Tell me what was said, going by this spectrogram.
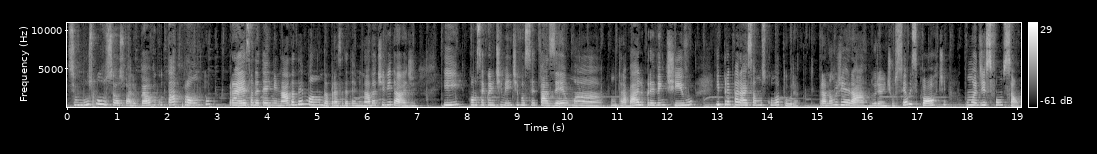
se o músculo do seu assoalho pélvico está pronto para essa determinada demanda, para essa determinada atividade. E, consequentemente, você fazer uma, um trabalho preventivo e preparar essa musculatura para não gerar durante o seu esporte uma disfunção.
